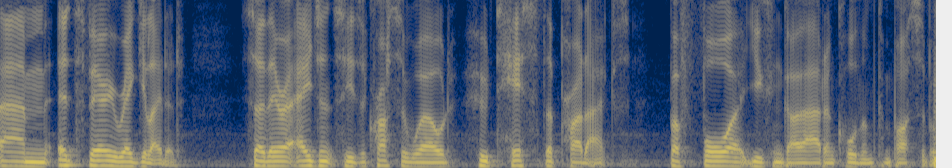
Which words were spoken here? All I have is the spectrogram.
um, it's very regulated. So there are agencies across the world who test the products before you can go out and call them compostable.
